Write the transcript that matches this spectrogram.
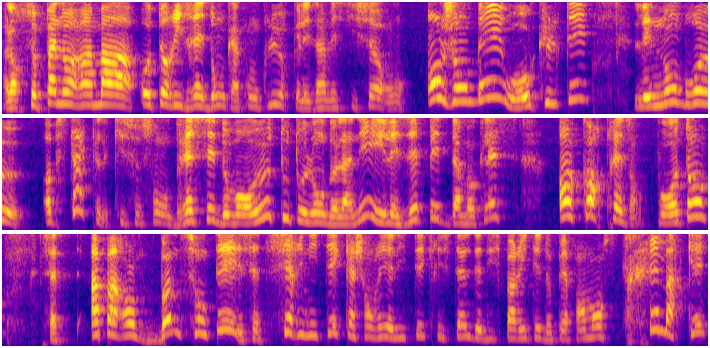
Alors ce panorama autoriserait donc à conclure que les investisseurs ont enjambé ou occulté les nombreux obstacles qui se sont dressés devant eux tout au long de l'année et les épées de Damoclès encore présents. Pour autant, cette apparente bonne santé et cette sérénité cachent en réalité, Christelle, des disparités de performance très marquées,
